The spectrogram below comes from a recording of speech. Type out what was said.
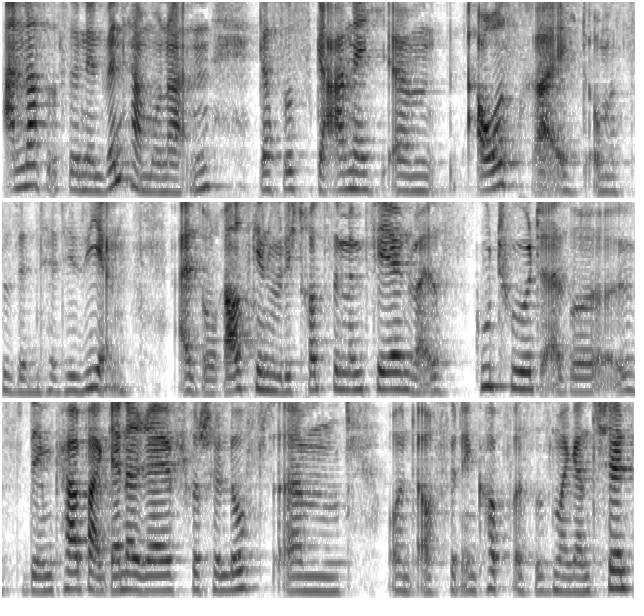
anders ist in den Wintermonaten, dass es gar nicht ähm, ausreicht, um es zu synthetisieren. Also rausgehen würde ich trotzdem empfehlen, weil es gut tut, also dem Körper generell frische Luft ähm, und auch für den Kopf ist es mal ganz schön.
